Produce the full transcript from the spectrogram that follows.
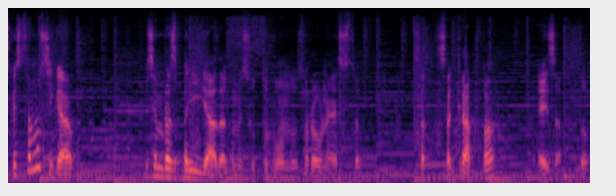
Questa musica mi sembra sbagliata come sottofondo, sarò onesto. Sa- S'aggrappa? Esatto.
